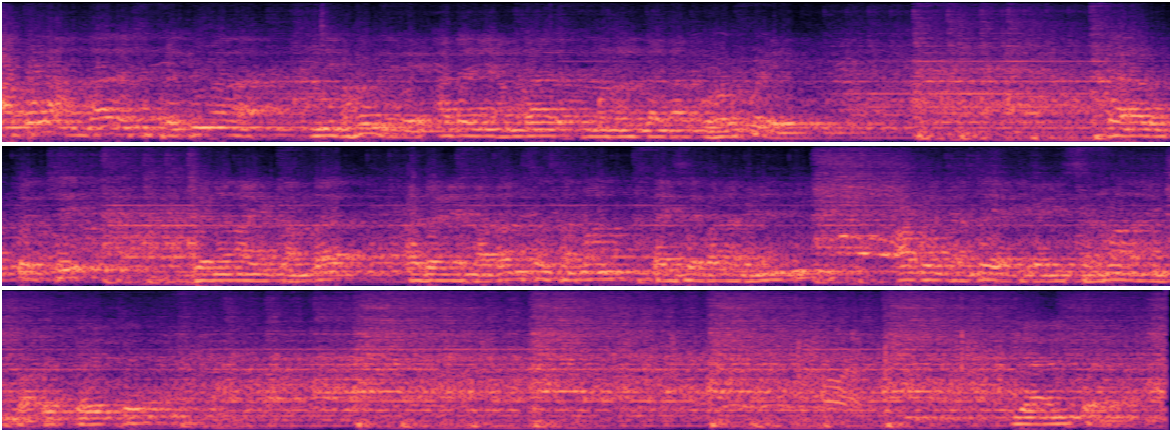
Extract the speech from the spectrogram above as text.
आपल्या आमदार अशी प्रतिमा निभावलेले आदरणीय आमदार मनोजदादा घोरपडे त्या उत्तरचे जननायक आमदार आदरणीय दादांचा सन्मान ताईसाहेबांना विनंती आपण त्यांचा या ठिकाणी आणि स्वागत करायचं यानंतर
